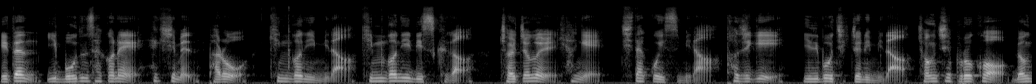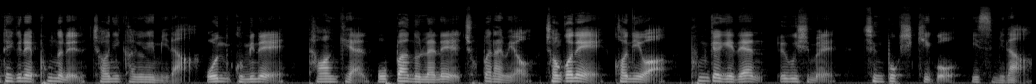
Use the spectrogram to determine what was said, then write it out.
일단 이 모든 사건의 핵심은 바로 김건희입니다. 김건희 리스크가 절정을 향해 치닫고 있습니다. 터지기 일보 직전입니다. 정치 브로커 명태균의 폭로는 전이 가경입니다. 온 국민을 당황케 한 오빠 논란을 촉발하며 정권의 건의와 품격에 대한 의구심을 증폭시키고 있습니다.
